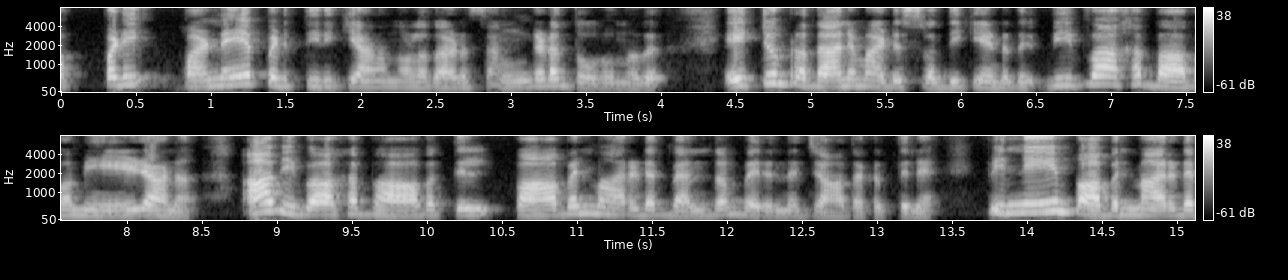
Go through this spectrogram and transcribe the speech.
അപ്പടി പണയപ്പെടുത്തിയിരിക്കുകയാണെന്നുള്ളതാണ് സങ്കടം തോന്നുന്നത്. ഏറ്റവും പ്രധാനമായിട്ട് ശ്രദ്ധിക്കേണ്ടത് വിവാഹ ഭാവം ഏഴാണ്. ആ വിവാഹ ഭാവത്തിൽ പാപന്മാരുടെ ബന്ധം വരുന്ന ജാതകത്തിന്. പിന്നെയും പാപന്മാരുടെ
